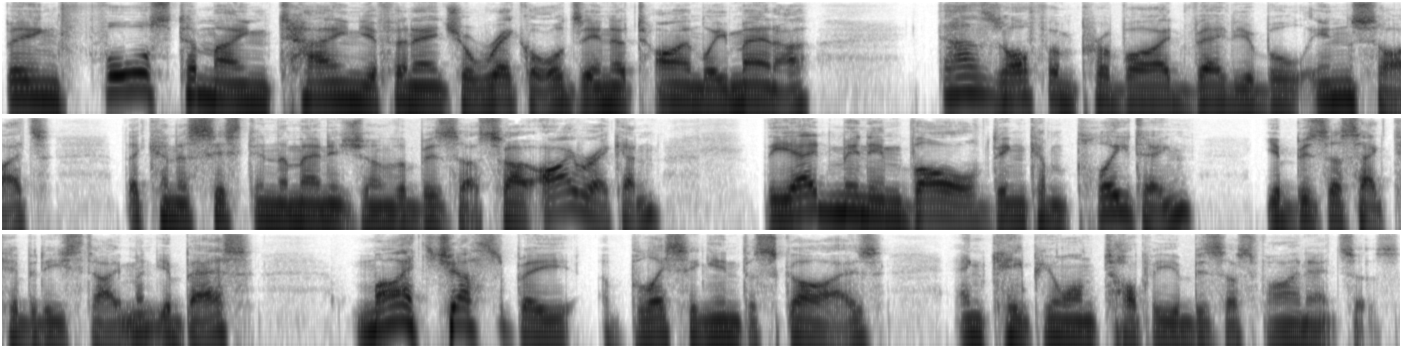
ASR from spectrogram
being forced to maintain your financial records in a timely manner does often provide valuable insights that can assist in the management of the business. So I reckon the admin involved in completing your business activity statement, your BAS, might just be a blessing in disguise and keep you on top of your business finances.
